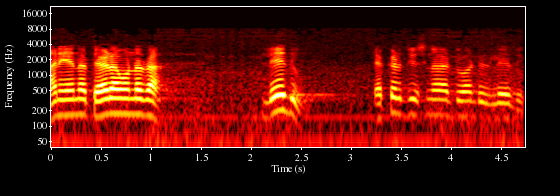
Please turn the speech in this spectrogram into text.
అని ఏమైనా తేడా ఉన్నదా? లేదు. ఎక్కడ చూసినా అటువంటిది లేదు.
